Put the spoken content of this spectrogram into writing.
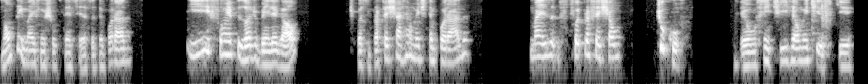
Não tem mais Mushoku Tensei essa temporada. E foi um episódio bem legal. Tipo assim, para fechar realmente a temporada. Mas foi para fechar o Chuku. Eu senti realmente isso, que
